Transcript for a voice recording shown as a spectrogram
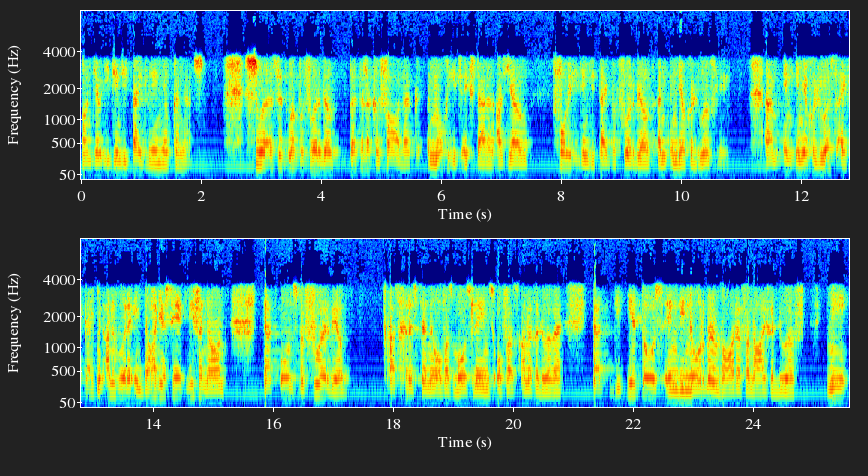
want jou identiteit lê in jou kinders. So is dit ook byvoorbeeld bitterlik gevaarlik nog iets ekstern as jou volle identiteit byvoorbeeld in in jou geloof lê. Um en in jou geloof uitkyk. Met ander woorde en daardeur sê ek nie vanaand dat ons byvoorbeeld as Christene of as moslems of as ander gelowe dat die ethos en die norme en waardes van daai geloof nie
